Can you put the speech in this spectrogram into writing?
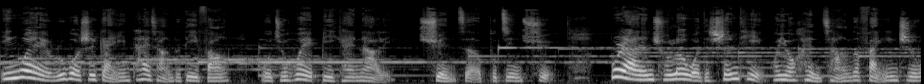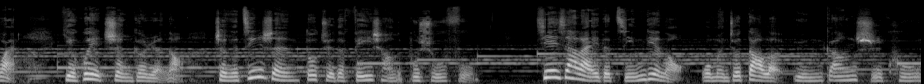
因为如果是感应太强的地方，我就会避开那里。选择不进去，不然除了我的身体会有很强的反应之外，也会整个人哦，整个精神都觉得非常的不舒服。接下来的景点哦，我们就到了云冈石窟，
